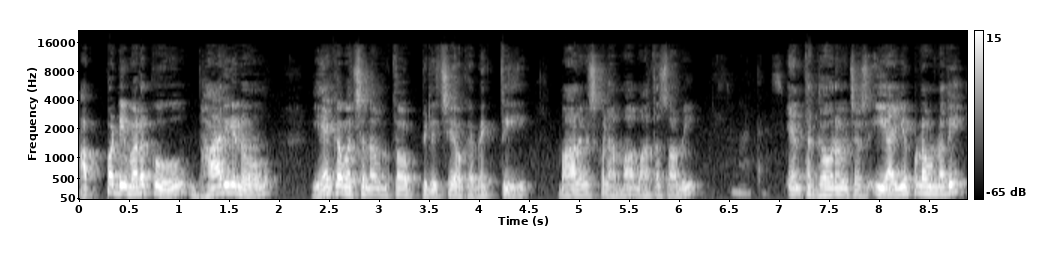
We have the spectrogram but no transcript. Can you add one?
అప్పటి వరకు భార్యను ఏకవచనంతో పిలిచే ఒక వ్యక్తి మాల వేసుకుని అమ్మ మాత స్వామి ఎంత గౌరవించేసి ఈ అయ్యప్పలో ఉన్నది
